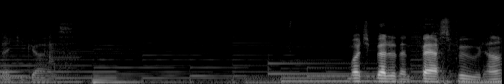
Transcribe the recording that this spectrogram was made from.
Thank you, guys. Much better than fast food, huh?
